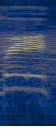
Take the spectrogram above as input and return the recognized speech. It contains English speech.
Brady.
